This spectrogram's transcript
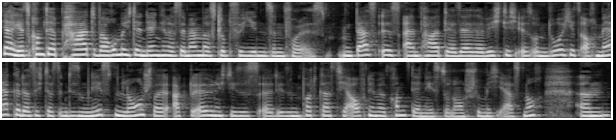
ja, jetzt kommt der Part, warum ich denn denke, dass der Members Club für jeden sinnvoll ist. Und das ist ein Part, der sehr, sehr wichtig ist und wo ich jetzt auch merke, dass ich das in diesem nächsten Launch, weil aktuell, wenn ich dieses, äh, diesen Podcast hier aufnehme, kommt der nächste Launch für mich erst noch, ähm,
